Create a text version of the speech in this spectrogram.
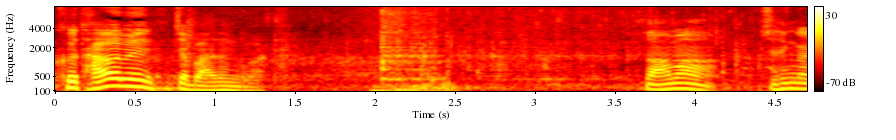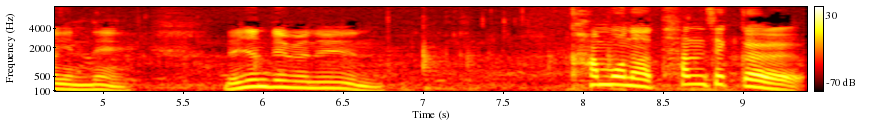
그 다음엔 진짜 많은 것 같아 그래서 아마 제 생각인데 내년 되면은 카모나 탄 색깔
